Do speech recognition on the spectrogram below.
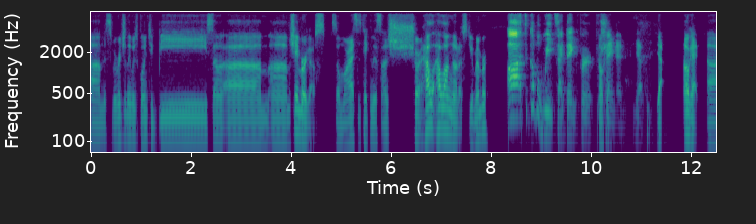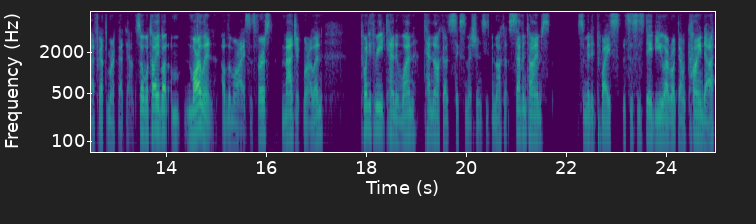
Um, this originally was going to be some um, um, Shane Burgos. So Moraes is taking this on short. How how long notice? Do you remember? Uh, it's a couple weeks, I think, for, for okay. Sheymon. Yeah. Yeah. Okay. Uh, I forgot to mark that down. So we'll tell you about Marlon of the Moraes. First, Magic Marlon. 23, 10, and 1, 10 knockouts, 6 submissions. He's been knocked out seven times, submitted twice. This is his debut. I wrote down kinda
